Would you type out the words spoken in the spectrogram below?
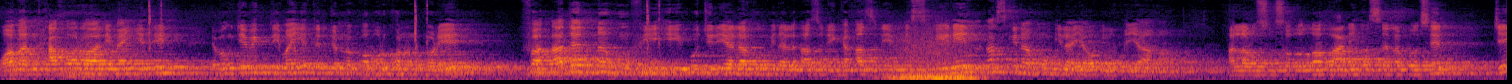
ওয়ামান হাফর আলী মাইয়েতিন, এবং যে ব্যক্তি মাইয়েতের জন্য কবর খনন করে فأجرنه فيه أجري له من الأجر كأجر مسكين أسكنه إلى يوم القيامة আল্লাহ রসুল সাল্লাহ আলী আসাল্লাম বলছেন যে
